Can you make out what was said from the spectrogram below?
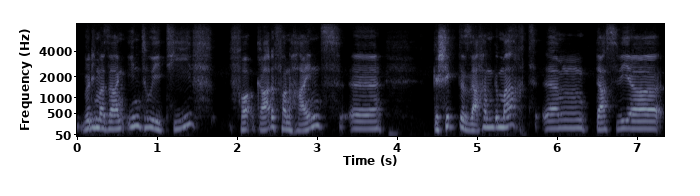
würde ich mal sagen, intuitiv, vor, gerade von Heinz, äh, geschickte Sachen gemacht, ähm, dass wir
